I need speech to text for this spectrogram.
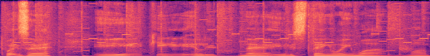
Pois é. E que ele, né, eles tenham aí uma, uma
